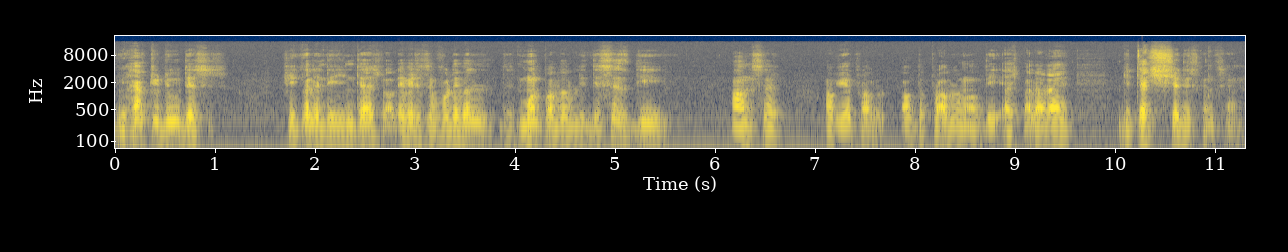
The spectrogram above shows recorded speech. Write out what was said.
You have to do this fecal antigen test or if it is affordable, more probably this is the answer of your problem, of the problem of the H. pylori detection is concerned.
